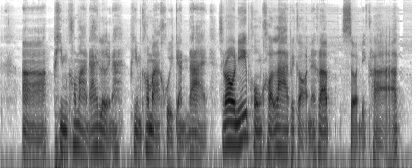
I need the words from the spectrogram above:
พิมพ์เข้ามาได้เลยนะ พิมพ์เข้ามาคุยกันได้สำหรับวันนี้ผมขอลาไปก่อนนะครับ สวัสดีครับ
